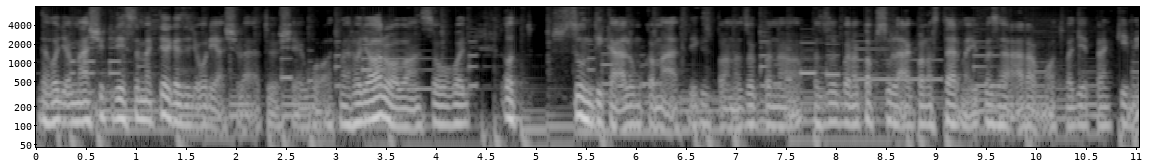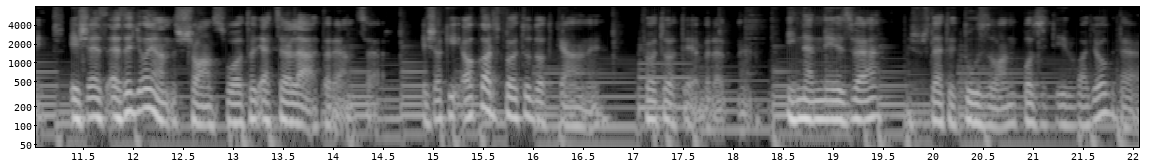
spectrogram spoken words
de hogy a másik része meg tényleg ez egy óriási lehetőség volt, mert hogy arról van szó, hogy ott szundikálunk a Matrixban, azokban a, azokban a kapszulákban, azt termeljük az áramot, vagy éppen kimit. És ez, ez egy olyan szansz volt, hogy egyszer lát a rendszer. És aki akart, föl tudott kelni, föl tudott ébredni. Innen nézve és most lehet, hogy túlzóan pozitív vagyok, de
